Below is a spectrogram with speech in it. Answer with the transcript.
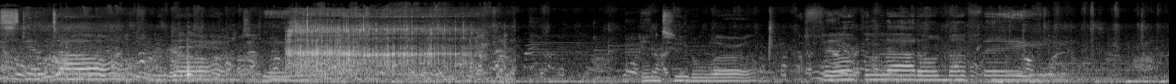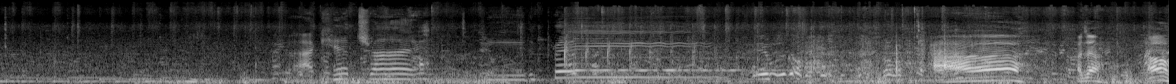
stepped out the door today into the world. I felt the light on my face. I kept trying to be the brave. 아, 가자. 아우,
